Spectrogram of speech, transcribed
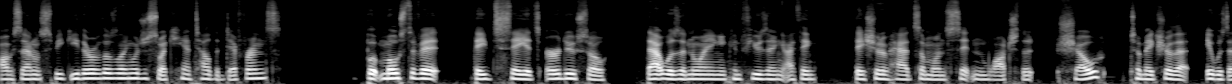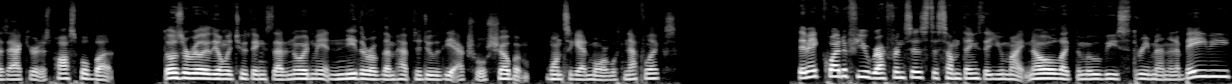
obviously I don't speak either of those languages, so I can't tell the difference. But most of it they say it's Urdu, so that was annoying and confusing. I think they should have had someone sit and watch the show to make sure that it was as accurate as possible, but those are really the only two things that annoyed me, and neither of them have to do with the actual show, but once again, more with Netflix. They make quite a few references to some things that you might know, like the movies Three Men and a Baby,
